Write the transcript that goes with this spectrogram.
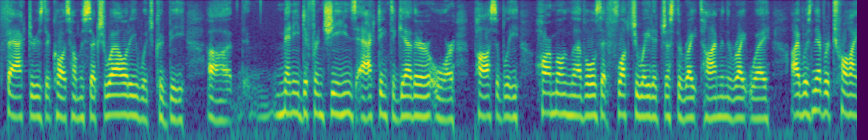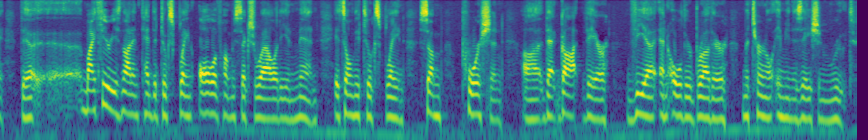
factors that cause homosexuality, which could be uh, many different genes acting together or possibly hormone levels that fluctuate at just the right time in the right way. I was never trying, the, uh, my theory is not intended to explain all of homosexuality in men. It's only to explain some portion uh, that got there via an older brother maternal immunization route.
